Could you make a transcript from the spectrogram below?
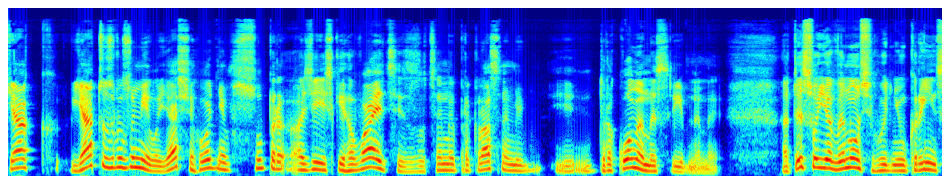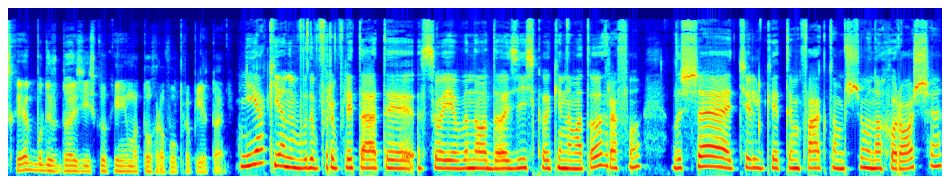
як. Я то зрозуміло, я сьогодні в суперазійській гавайці з цими прекрасними драконами срібними. А ти своє вино сьогодні українське, як будеш до азійського кінематографу приплітати? Ніяк я не буду приплітати своє вино до азійського кінематографу, лише тільки тим фактом, що воно хороше.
